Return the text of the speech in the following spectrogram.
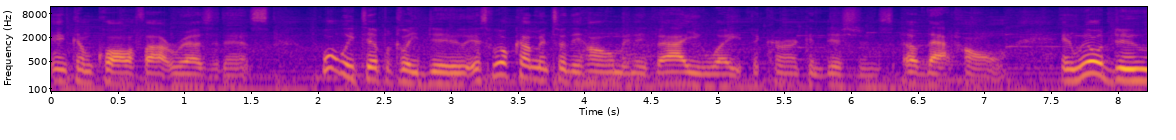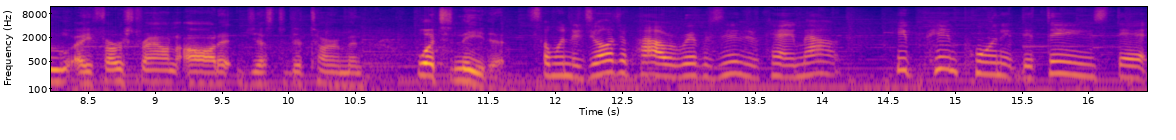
income qualified residents, what we typically do is we'll come into the home and evaluate the current conditions of that home. And we'll do a first round audit just to determine what's needed. So when the Georgia Power representative came out, he pinpointed the things that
